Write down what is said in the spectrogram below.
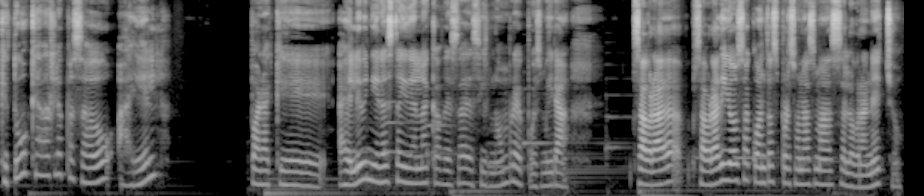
¿qué tuvo que haberle pasado a él para que a él le viniera esta idea en la cabeza de decir, no hombre, pues mira, sabrá, sabrá Dios a cuántas personas más se lo habrán hecho.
